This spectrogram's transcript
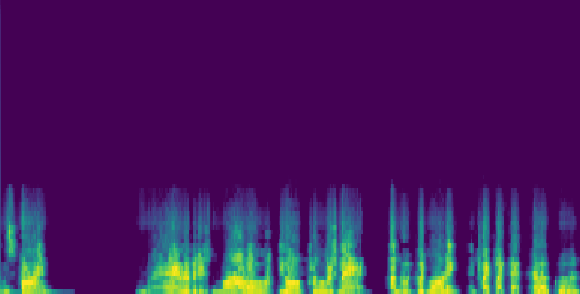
Was fine. Well, if it isn't Marlowe, the old cruise man. A good good morning, and tripe like that. Hello, Quillen.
